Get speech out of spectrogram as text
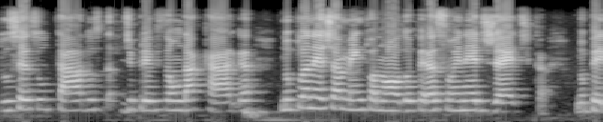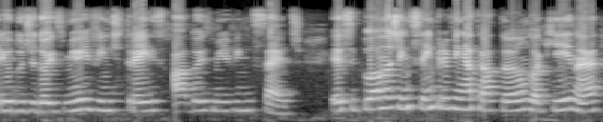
dos resultados de previsão da carga no planejamento anual da operação energética no período de 2023 a 2027. Esse plano a gente sempre vinha tratando aqui, né,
